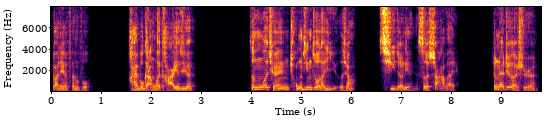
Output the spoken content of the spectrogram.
转脸吩咐：“还不赶快抬下去！”曾国荃重新坐到椅子上，气着脸色煞白。正在这时，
